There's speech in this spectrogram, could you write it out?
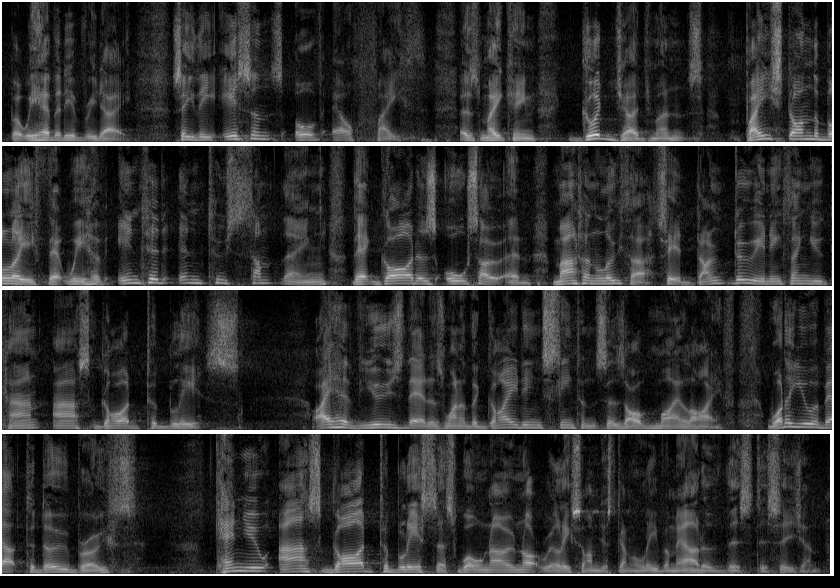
but we have it every day. See, the essence of our faith is making good judgments based on the belief that we have entered into something that God is also in. Martin Luther said, Don't do anything you can't ask God to bless. I have used that as one of the guiding sentences of my life. What are you about to do, Bruce? Can you ask God to bless us? Well, no, not really, so I'm just going to leave him out of this decision.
